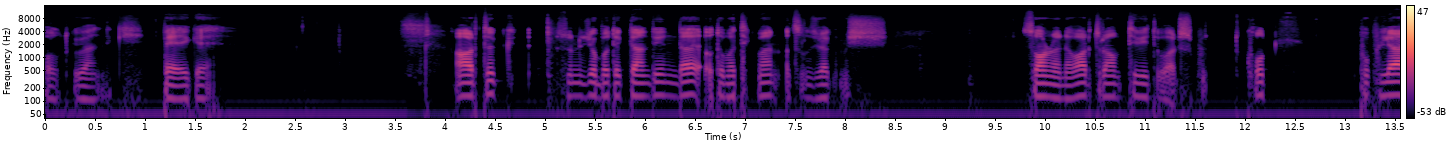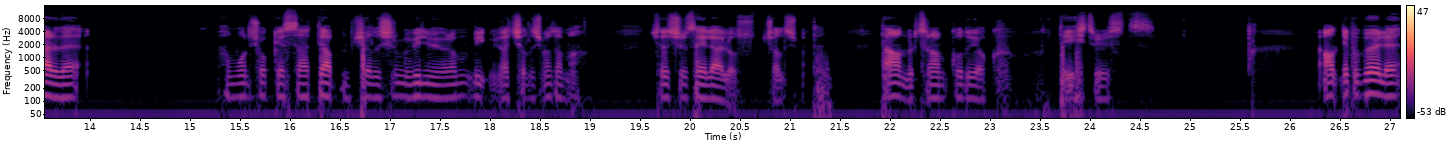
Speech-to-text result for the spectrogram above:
bot güvenlik BG artık sunucuya bot eklendiğinde otomatikman atılacakmış. Sonra ne var? Trump tweet var. Bu kod popüler de. Ben bunu çok kez saatte yaptım. Çalışır mı bilmiyorum. Büyük bir çalışmaz ama. Çalışırsa helal olsun. Çalışmadı. Tamamdır. Trump kodu yok. Değiştirirsiniz. Altyapı böyle.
